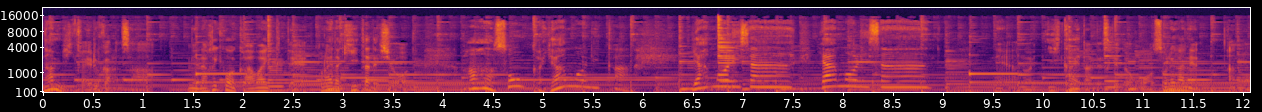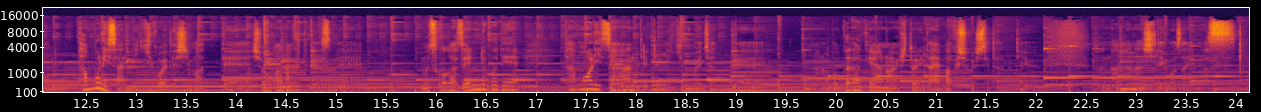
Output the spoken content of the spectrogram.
何匹かいるからさ、ね、鳴き声可愛くて、この間聞いたでしょああ、そうか、ヤモリか。ヤモリさん、ヤモリさん。ね、あの、言い換えたんですけども、それがね、あの、タモリさんに聞こえてしまって、しょうがなくてですね、息子が全力で、タモリさんって言って、ね、聞こえちゃって、あの僕だけあの一人大爆笑してたっていう、そんな話でございます。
